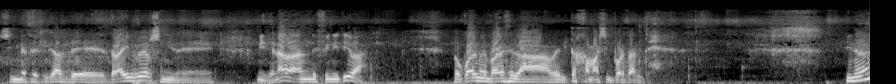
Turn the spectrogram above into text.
Sin necesidad de drivers ni de, ni de nada, en definitiva. Lo cual me parece la ventaja más importante. Y nada,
